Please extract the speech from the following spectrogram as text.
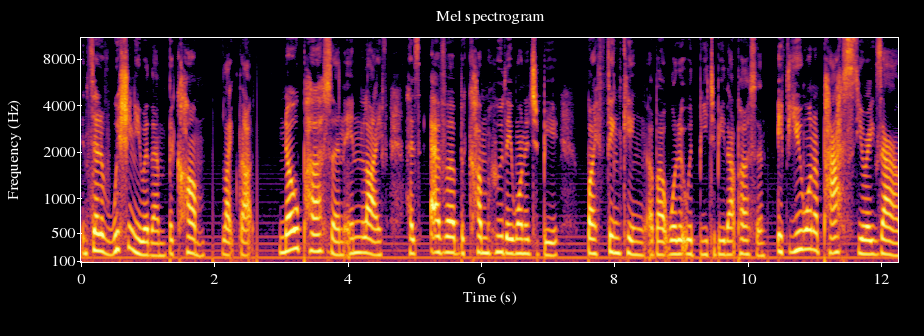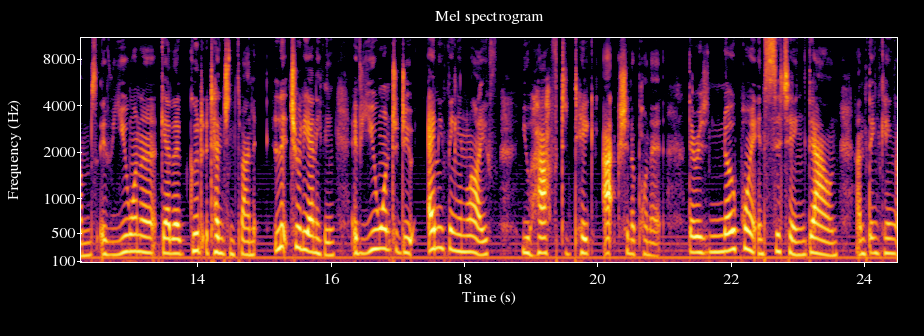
instead of wishing you were them, become like that. No person in life has ever become who they wanted to be by thinking about what it would be to be that person. If you want to pass your exams, if you want to get a good attention span, literally anything, if you want to do anything in life, you have to take action upon it. There is no point in sitting down and thinking,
